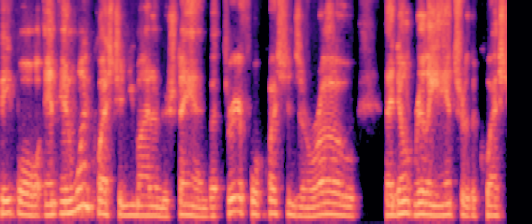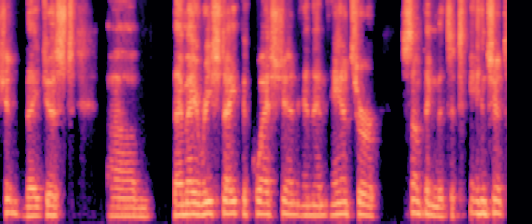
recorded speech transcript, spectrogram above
people, and, and one question you might understand, but three or four questions in a row, they don't really answer the question. They just, um, they may restate the question and then answer something that's a tangent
